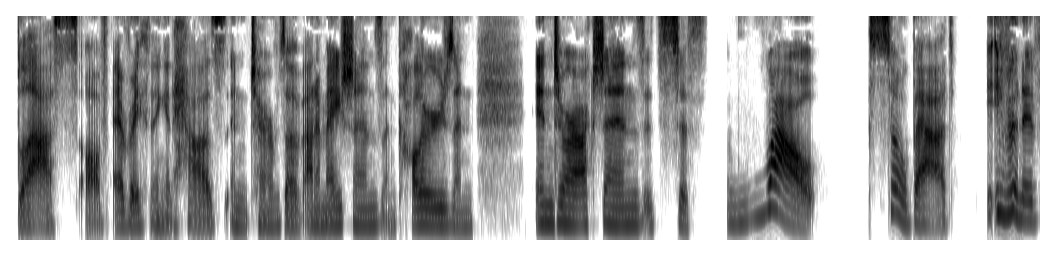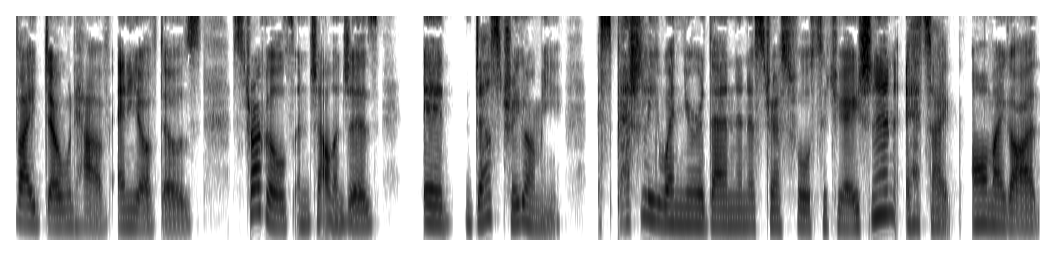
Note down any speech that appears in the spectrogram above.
blasts of everything it has in terms of animations and colors and interactions. It's just, wow, so bad. Even if I don't have any of those struggles and challenges, it does trigger me, especially when you're then in a stressful situation. It's like, oh my God,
